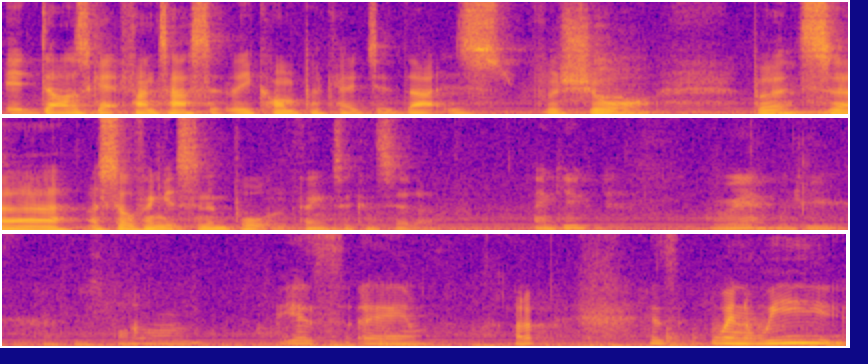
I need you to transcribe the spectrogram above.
it does get fantastically complicated. That is for sure. But uh, I still think it's an important thing to consider. Thank you. Maria, would you like to respond? Um, yes, um, yes, when we,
